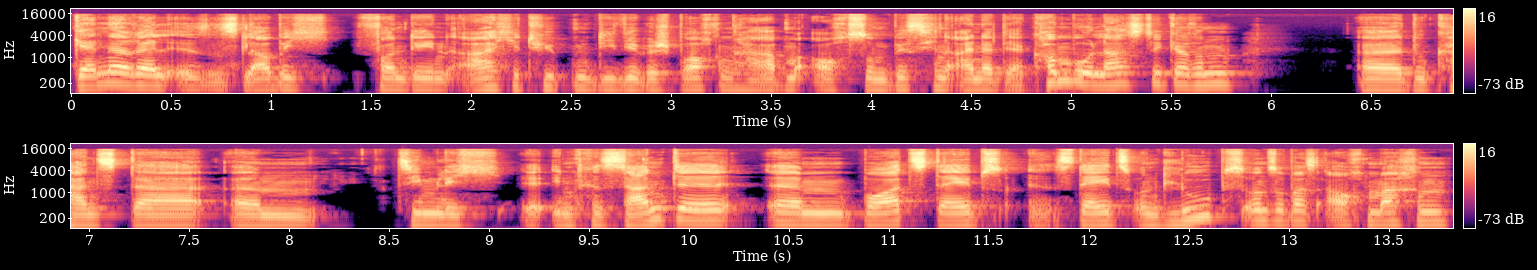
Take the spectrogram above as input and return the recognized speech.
generell ist es, glaube ich, von den Archetypen, die wir besprochen haben, auch so ein bisschen einer der kombolastigeren. Äh, du kannst da ähm, ziemlich äh, interessante ähm, Board States, States und Loops und sowas auch machen.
